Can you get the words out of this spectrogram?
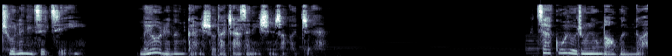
除了你自己，没有人能感受到扎在你身上的针。在孤独中拥抱温暖，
